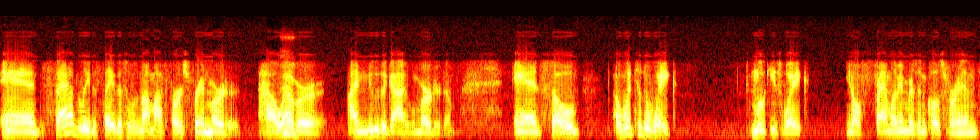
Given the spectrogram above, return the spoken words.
And sadly to say, this was not my first friend murdered. However, mm. I knew the guy who murdered him, and so I went to the wake, Mookie's wake. You know, family members and close friends.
